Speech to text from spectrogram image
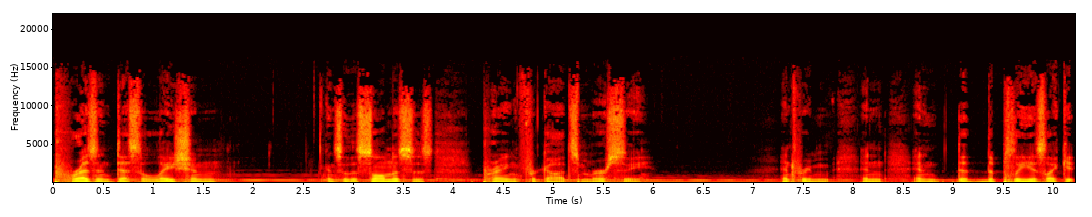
present desolation. And so the psalmist is praying for God's mercy. And for, and and the the plea is like it,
